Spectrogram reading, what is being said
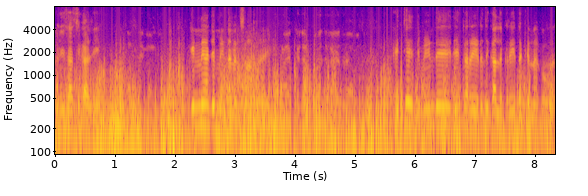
ਹਾਂਜੀ ਸਤਿ ਸ਼੍ਰੀ ਅਕਾਲ ਜੀ। ਸਤਿ ਸ੍ਰੀ ਅਕਾਲ ਜੀ। ਕਿੰਨਿਆਂ ਜ਼ਮੀਨ ਦਾ ਨੁਕਸਾਨ ਹੋਇਆ ਜੀ? ਆਪਣਾ ਇੱਥੇ ਜ਼ਮੀਨ ਦੇ ਜੇਕਰ ਰੇਟ ਦੀ ਗੱਲ ਕਰੀਏ ਤਾਂ ਕਿੰਨਾ ਕੁ ਹੈ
